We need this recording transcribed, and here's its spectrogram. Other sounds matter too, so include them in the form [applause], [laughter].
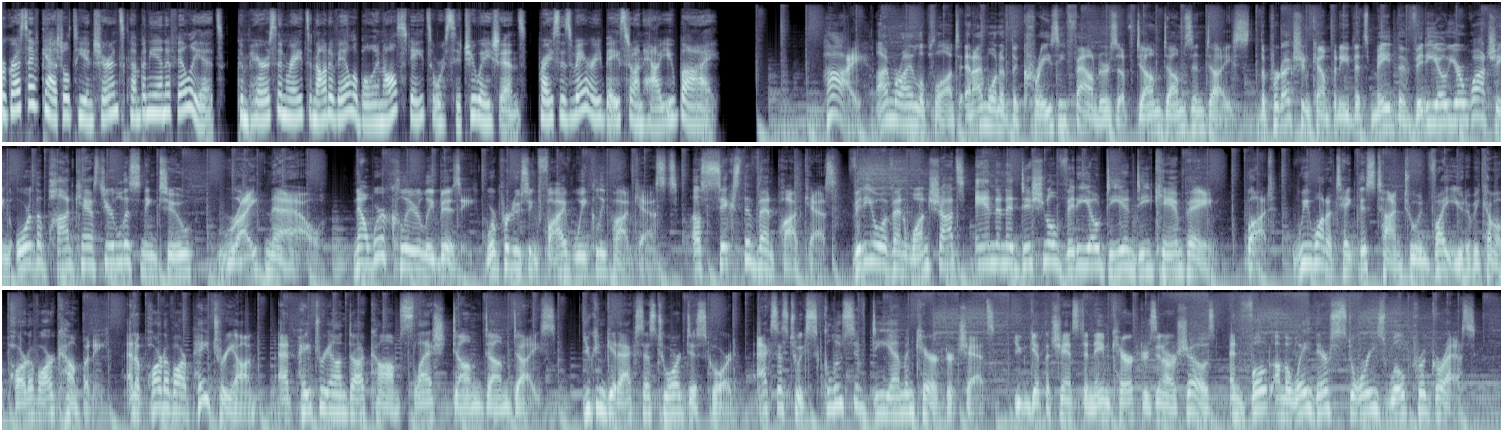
Progressive Casualty Insurance Company and Affiliates. Comparison rates not available in all states or situations. Prices vary based on how you buy. Hi, I'm Ryan LaPlante, and I'm one of the crazy founders of Dumb Dumbs and Dice, the production company that's made the video you're watching or the podcast you're listening to right now. Now, we're clearly busy. We're producing five weekly podcasts, a sixth event podcast, video event one-shots, and an additional video D&D campaign. But we want to take this time to invite you to become a part of our company and a part of our Patreon at patreon.com slash dumbdumbdice. You can get access to our Discord, access to exclusive DM and character chats. You can get the chance to name characters in our shows and vote on the way their stories will progress.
